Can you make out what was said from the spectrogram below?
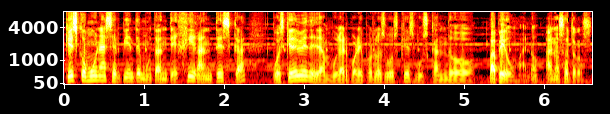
que es como una serpiente mutante gigantesca, pues que debe de deambular por ahí por los bosques buscando papel humano, a nosotros.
